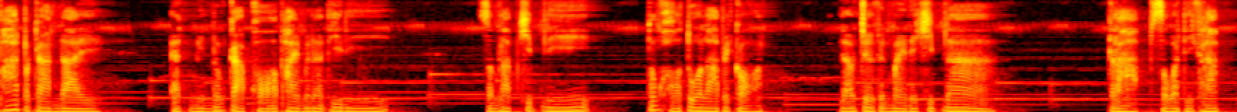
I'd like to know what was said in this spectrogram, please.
พลาดประการใด แอดมินต้องกราบขออภัยมาณที่นี้สำหรับคลิปนี้ต้องขอตัวลาไปก่อน แล้วเจอกันใหม่ในคลิปหน้า กราบสวัสดีครับ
